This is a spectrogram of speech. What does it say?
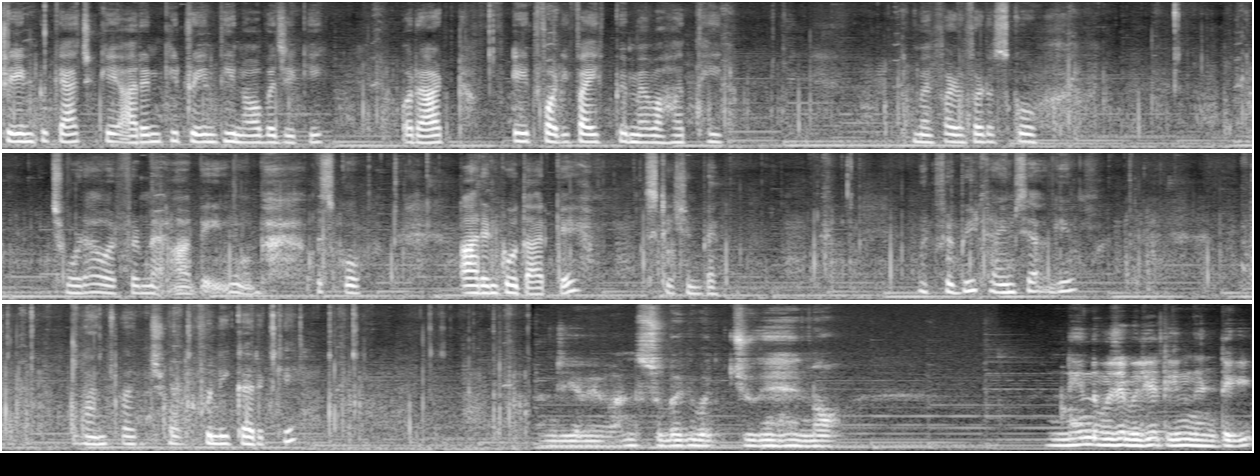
train to catch क्योंकि आर्यन की ट्रेन थी नौ बजे की, और आठ एट फोर्टी फाइव पर मैं वहाँ थी। मैं फटाफट उसको छोड़ा और फिर मैं आ गई हूँ अब उसको आर्यन को उतार के स्टेशन पे। बट फिर भी टाइम से आ गई हूँ। लंच वंच होपफुली करके। जी, अभी वन सुबह के बज चुके हैं नौ। नींद मुझे मिली है तीन घंटे की।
